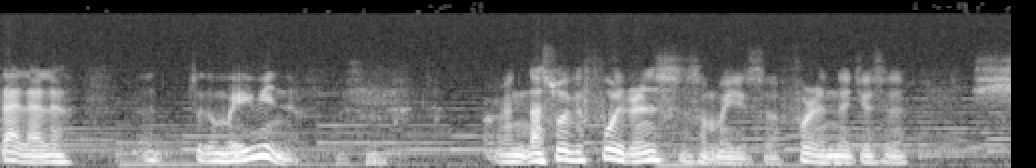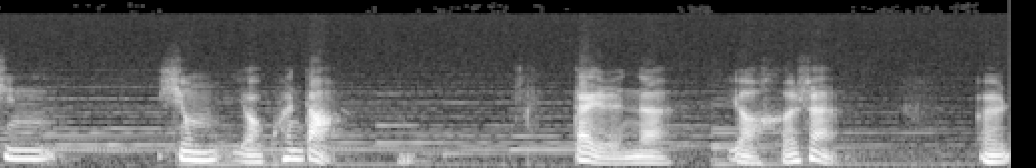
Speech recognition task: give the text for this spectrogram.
带来了呃这个霉运呢，嗯，那所谓富人是什么意思？富人呢就是心胸要宽大，待人呢要和善，而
